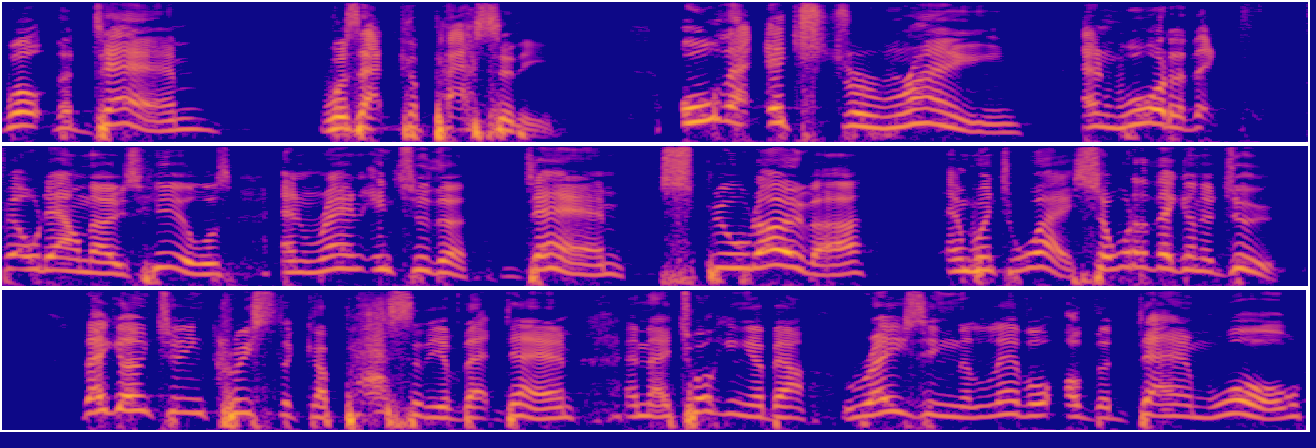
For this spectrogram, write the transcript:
Well, the dam was at capacity. All that extra rain and water that fell down those hills and ran into the dam spilled over and went away. So, what are they going to do? They're going to increase the capacity of that dam, and they're talking about raising the level of the dam wall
